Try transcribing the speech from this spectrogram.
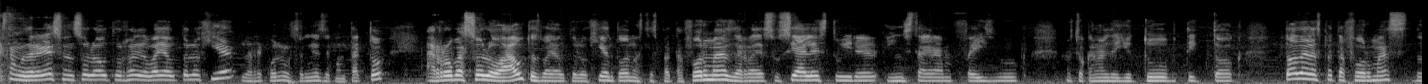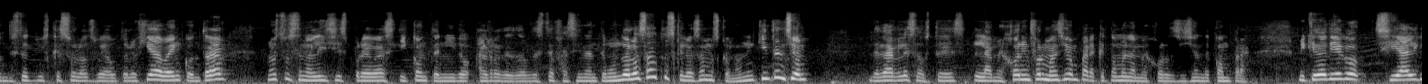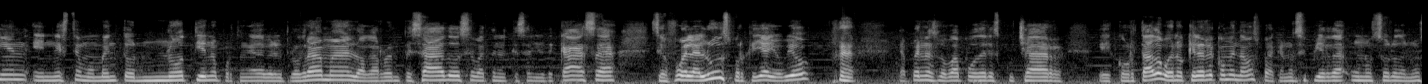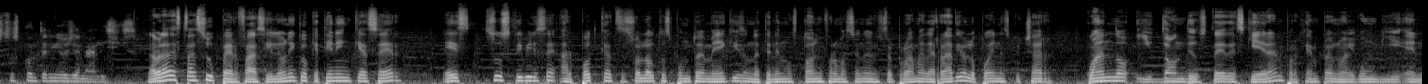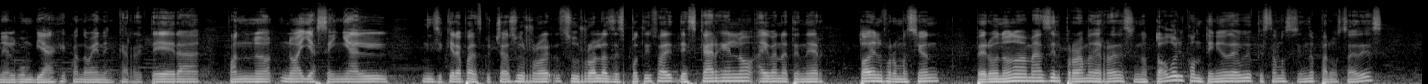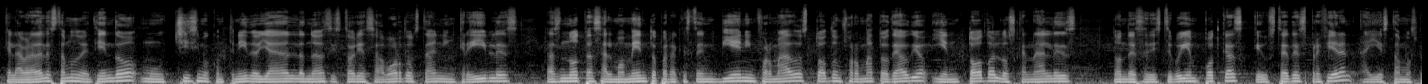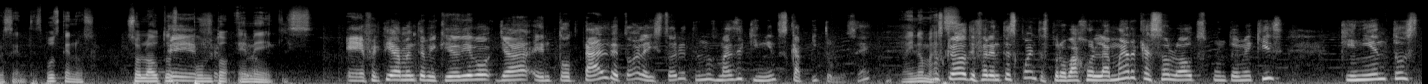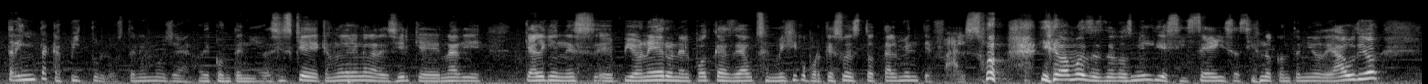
Estamos de regreso en Solo Autos Radio Vaya Autología. Les recuerdo nuestras líneas de contacto. Arroba Solo Autos Vaya Autología en todas nuestras plataformas de redes sociales, Twitter, Instagram, Facebook, nuestro canal de YouTube, TikTok. Todas las plataformas donde usted busque Solo Autos Vaya Autología va a encontrar nuestros análisis, pruebas y contenido alrededor de este fascinante mundo de los autos que lo hacemos con la única intención de darles a ustedes la mejor información para que tomen la mejor decisión de compra. Mi querido Diego, si alguien en este momento no tiene oportunidad de ver el programa, lo agarró empezado, se va a tener que salir de casa, se fue la luz porque ya llovió. y apenas lo va a poder escuchar eh, cortado, bueno, ¿qué le recomendamos para que no se pierda uno solo de nuestros contenidos de análisis? La verdad está súper fácil, lo único que tienen que hacer es suscribirse al podcast de soloautos.mx donde tenemos toda la información de nuestro programa de radio, lo pueden escuchar cuando y donde ustedes quieran, por ejemplo en algún, en algún viaje, cuando vayan en carretera, cuando no, haya señal ni siquiera para escuchar sus, sus rolas de Spotify, descárguenlo, ahí van a tener toda la información pero no nada más del programa de redes, sino todo el contenido de audio que estamos haciendo para ustedes. Que la verdad le estamos metiendo muchísimo contenido. Ya las nuevas historias a bordo están increíbles. Las notas al momento para que estén bien informados. Todo en formato de audio y en todos los canales donde se distribuyen podcasts que ustedes prefieran. Ahí estamos presentes. Búsquenos. Soloautos.mx. Efectivamente, mi querido Diego, ya en total de toda la historia tenemos más de 500 capítulos. ¿eh? Ahí no Hemos creado diferentes cuentas, pero bajo la marca soloautos.mx, 530 capítulos tenemos ya de contenido. Así es que, que no le vengan a decir que nadie, que alguien es eh, pionero en el podcast de autos en México, porque eso es totalmente falso. Llevamos desde 2016 haciendo contenido de audio,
